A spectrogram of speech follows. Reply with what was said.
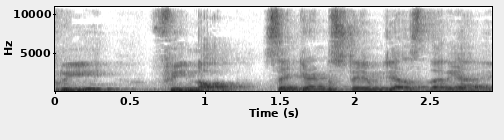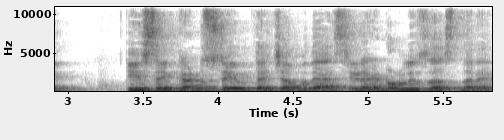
free phenol. Second step जी असणारी आहे ही सेकंड स्टेप त्याच्यामध्ये ऍसिड हायड्रोलिस असणार आहे.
